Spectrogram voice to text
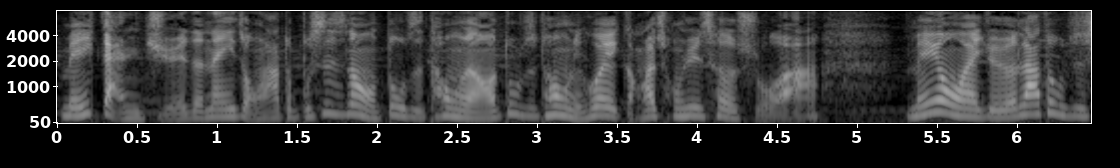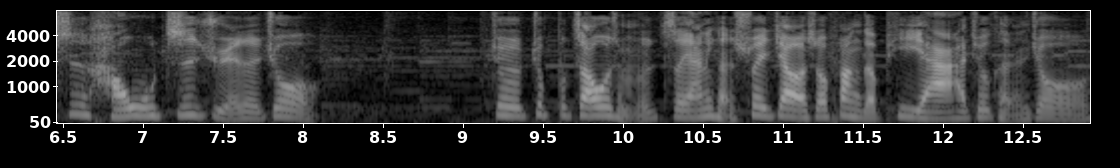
没感觉的那一种拉肚，不是那种肚子痛，然后肚子痛你会赶快冲去厕所啊？没有哎、欸，觉得拉肚子是毫无知觉的，就就就不知道为什么这样。你可能睡觉的时候放个屁、啊，他就可能就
